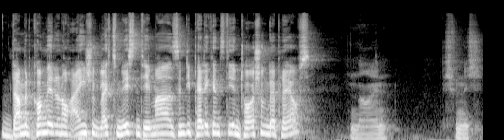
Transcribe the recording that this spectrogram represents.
Damit kommen wir dann auch eigentlich schon gleich zum nächsten Thema. Sind die Pelicans die Enttäuschung der Playoffs? Nein, ich finde nicht.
